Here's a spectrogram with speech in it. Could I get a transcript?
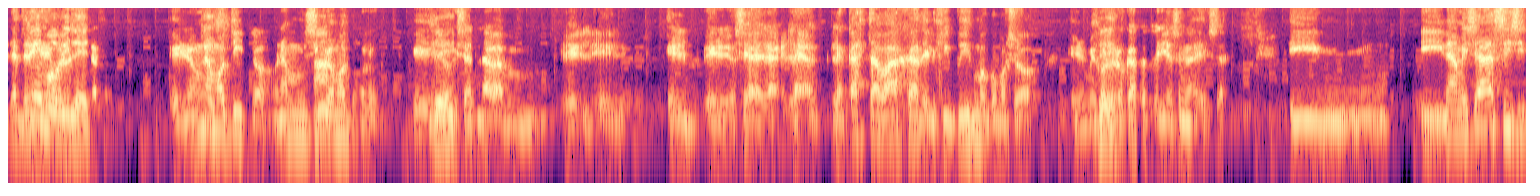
La ¿Qué mobilet? una motito, una, un ciclomotor. Ah. que se andaba mm, el, o sea, la, la, casta baja del hipismo como yo. En el mejor de los casos tenías una de esas. Y, nada, me dice, ah, sí, sí,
